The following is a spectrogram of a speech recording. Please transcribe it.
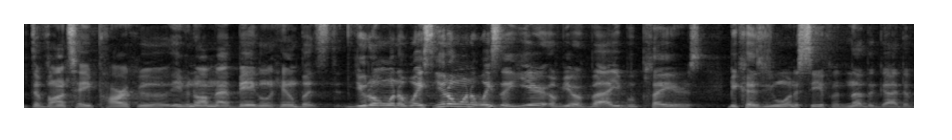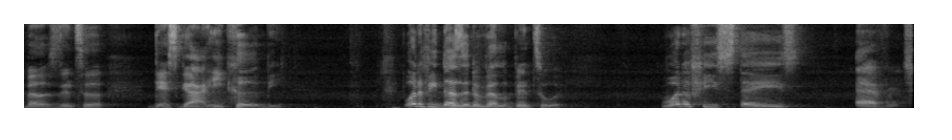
DeVante Parker, even though I'm not big on him, but you don't want to waste you don't want to waste a year of your valuable players because you want to see if another guy develops into this guy he could be. What if he doesn't develop into it? What if he stays average?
